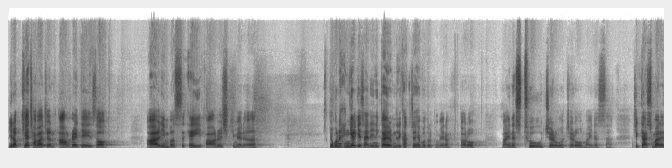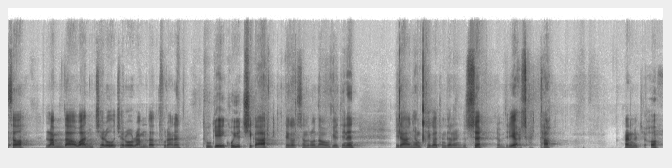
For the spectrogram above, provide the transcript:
이렇게 잡아준 R에 대해서 R 인버스 A R을 시키면은 요거는 행렬 계산이니까 여러분들이 각자 해보도록 하면은 바로 마이너스 2, 0, 0, 마이너스 4. 즉 다시 말해서 람다 1, 0, 0, 람다 2라는 두 개의 고유치가 대각선으로 나오게 되는 이러한 형태가 된다는 것을 여러분들이 알 수가 있다. 라는 거죠.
